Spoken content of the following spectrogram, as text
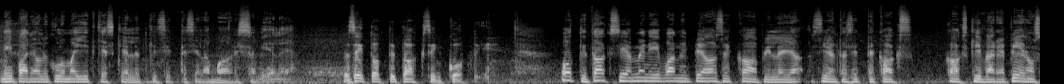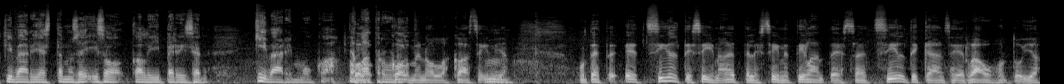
Niin paini oli kuulemma itkeskellytkin sitten siellä baarissa vielä. Ja, ja sitten otti taksin kotiin. Otti taksi ja meni vanhempia asekaapille ja sieltä sitten kaksi, kaksi kiväriä, pienoskivääriä ja tämmöisen isokaliiperisen kivärin mukaan. Ja Kol- 308. Mm. Ja mutta et, et silti siinä, ajattele siinä tilanteessa, että siltikään se ei rauhoitu ja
